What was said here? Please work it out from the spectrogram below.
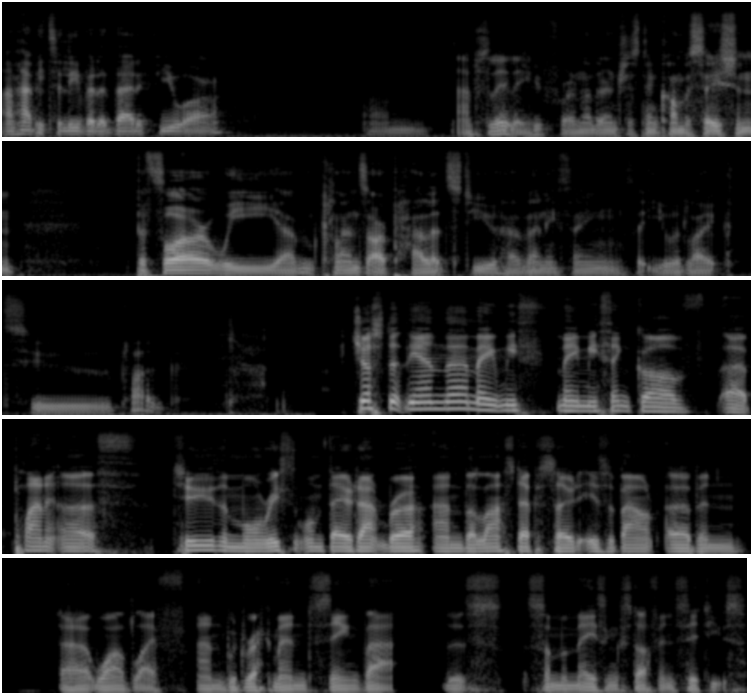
I'm happy to leave it at that. If you are. Um, absolutely. Thank you for another interesting conversation. Before we um, cleanse our palates, do you have anything that you would like to plug? Just at the end there, made me th- made me think of uh, Planet Earth two, the more recent one, with David Attenborough, and the last episode is about urban uh, wildlife, and would recommend seeing that. There's some amazing stuff in cities.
